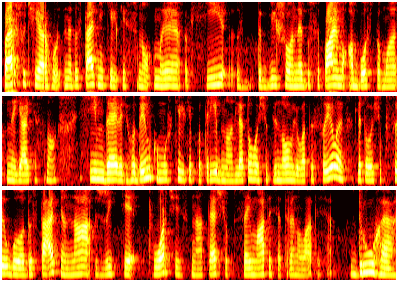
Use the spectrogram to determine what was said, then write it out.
Першу чергу недостатня кількість сну. Ми всі здебільшого не досипаємо або спимо неякісно 7-9 годин, кому скільки потрібно для того, щоб відновлювати сили, для того, щоб сил було достатньо на життєтворчість, на те, щоб займатися, тренуватися. Друге,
